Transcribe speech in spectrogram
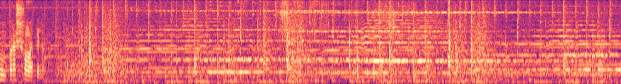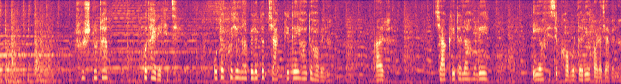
ফোন করার সময় পেল না। প্রশ্নটা কোথায় রেখেছে? ওটা খুঁজে না পেলে তো চাকরিটাই হয়তো হবে না। আর চাকরিটা না হলে এই অফিসে খবরদারিও করা যাবে না।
